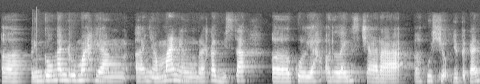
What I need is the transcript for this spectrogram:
uh, lingkungan rumah yang uh, nyaman yang mereka bisa uh, kuliah online secara uh, khusyuk gitu kan.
